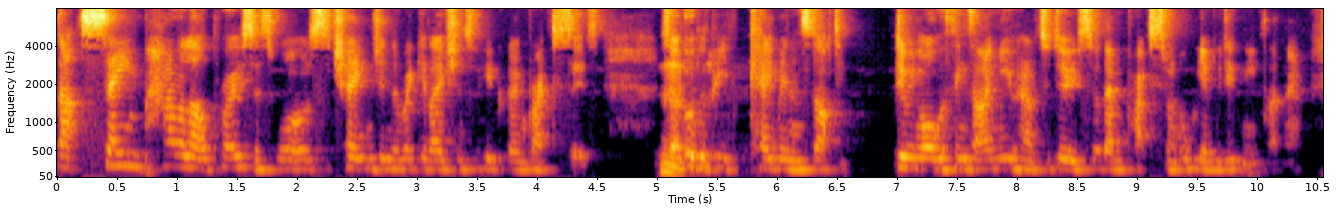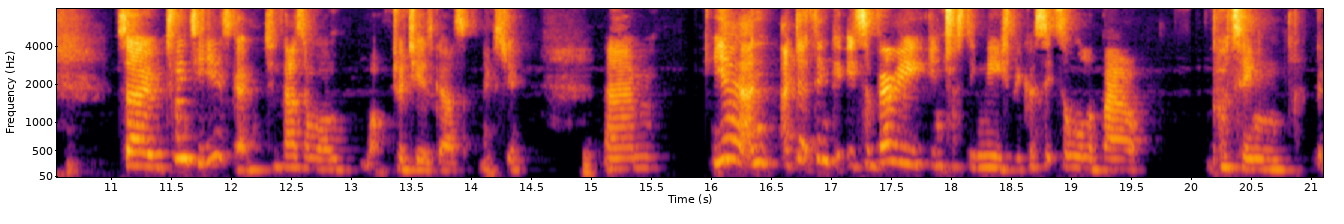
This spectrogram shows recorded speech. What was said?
that same parallel process was changing the regulations of going practices. So mm. other people came in and started doing all the things I knew how to do. So then practice went, oh yeah, we do need that now. So 20 years ago, 2001, well, 20 years ago, next year. Hmm. Um, yeah, and I don't think it's a very interesting niche because it's all about putting the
